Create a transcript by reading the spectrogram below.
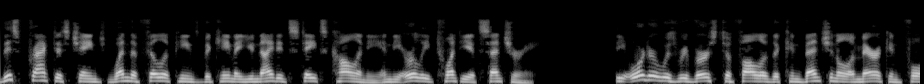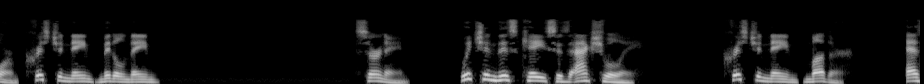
This practice changed when the Philippines became a United States colony in the early 20th century. The order was reversed to follow the conventional American form Christian name, middle name, surname, which in this case is actually Christian name, mother. S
